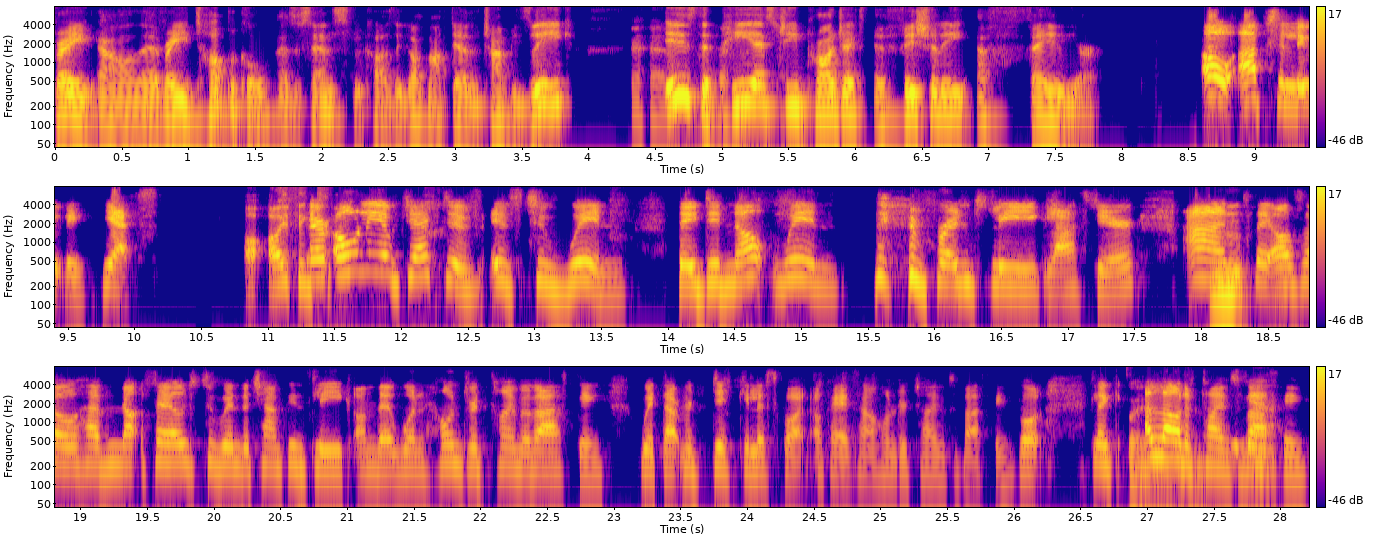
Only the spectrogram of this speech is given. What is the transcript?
very on uh, very topical as a sense because they got knocked out of the Champions League. Is the PSG project officially a failure? Oh, absolutely. Yes. I- I think Their only objective is to win. They did not win the French league last year, and they also have not failed to win the Champions League on the 100th time of asking with that ridiculous squad. Okay, it's not 100 times of asking, but like Oh, a lot of times of Yeah. asking.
